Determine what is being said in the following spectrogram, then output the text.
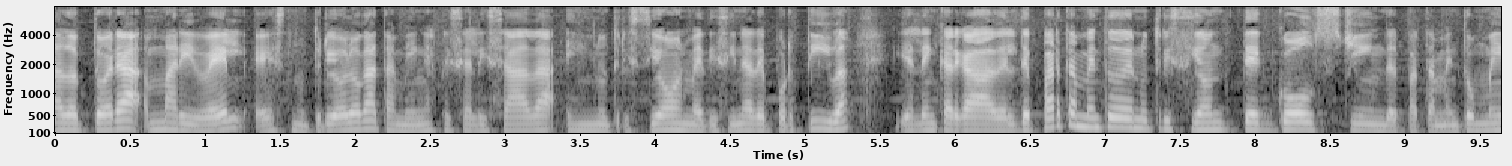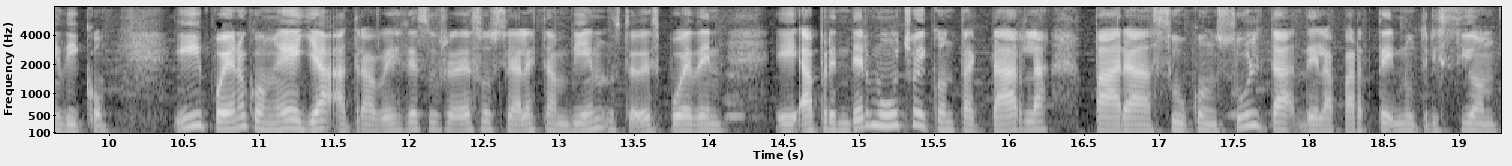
La doctora Maribel es nutrióloga, también especializada en nutrición, medicina deportiva y es la encargada del Departamento de Nutrición de Gold's Gym, Departamento Médico. Y bueno, con ella, a través de sus redes sociales también, ustedes pueden eh, aprender mucho y contactarla para su consulta de la parte nutrición.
